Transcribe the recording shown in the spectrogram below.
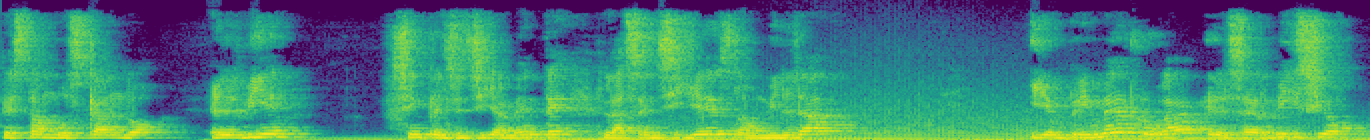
están buscando el bien, simple y sencillamente, la sencillez, la humildad y en primer lugar el servicio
